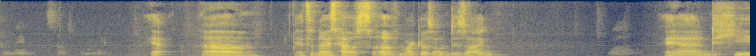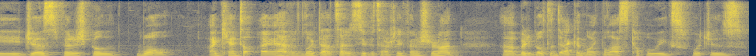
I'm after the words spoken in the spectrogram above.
The name sounds familiar. Yeah. Um, it's a nice house of Marco's own design, Wow. and he just finished build. Well, I can't tell. I haven't looked outside to see if it's actually finished or not. Uh, but he built a deck in like the last couple weeks, which is,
